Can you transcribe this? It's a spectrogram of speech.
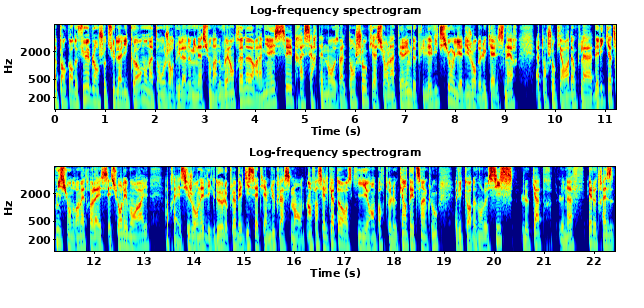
Euh, pas encore de fumée blanche au-dessus de la licorne. On attend aujourd'hui la nomination d'un nouvel entraîneur à la Mien SC, très certainement Oswald Tanchot qui assure l'intérim depuis l'éviction il y a dix jours de Lucas Elsner. Tanchot qui aura donc la délicate mission de remettre la SC sur les bons rails. Après six journées de Ligue 2, le club est 17e du classement. Enfin, c'est le 14 qui remporte le quintet de Saint-Cloud. Victoire devant le 6, le 4, le 9 et le 13.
